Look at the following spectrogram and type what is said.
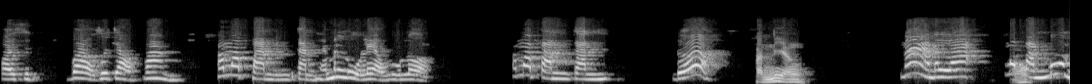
คอยสิเว้าสู่เจ้าฟังเฮามาปั่นกันให้มันรู้แล้วรู้รอดเฮามาปั่นกัน เด้อปันนี่ยังหน้านั่นละมาปั่นม่วน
